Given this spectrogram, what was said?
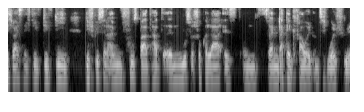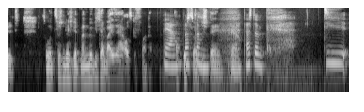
ich weiß nicht, die, die, die, die Füße in einem Fußbad hat, in Mousse Schokolade isst und seinen Dackel krault und sich wohlfühlt. So zwischendurch wird man möglicherweise herausgefordert. Ja, das stimmt. Stellen. Ja. Das stimmt. Die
